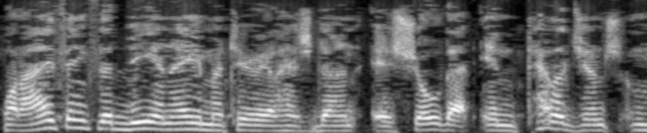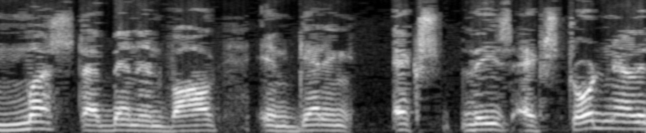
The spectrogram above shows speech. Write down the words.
what I think the DNA material has done is show that intelligence must have been involved in getting ex these extraordinarily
